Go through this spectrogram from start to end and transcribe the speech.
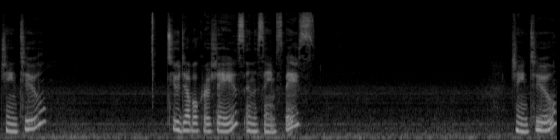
Chain two, two double crochets in the same space. chain two,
